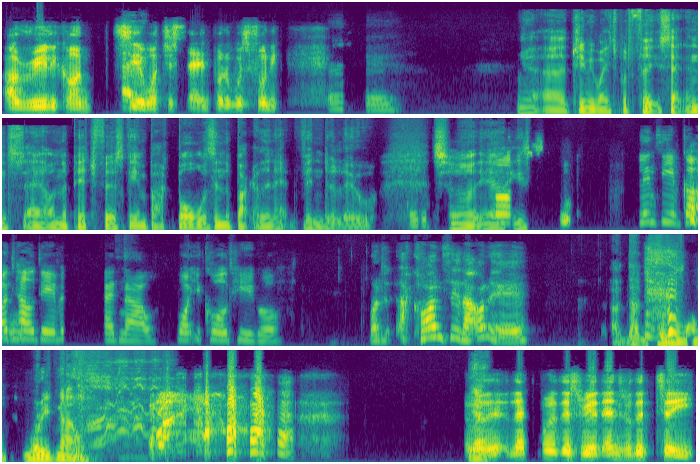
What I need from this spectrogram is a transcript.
I really can't say what you said, but it was funny. yeah. Yeah, uh, Jimmy White put 30 seconds uh, on the pitch, first game back. Ball was in the back of the net, Vindaloo. So, yeah, Oh. he's Lindsay, you've got to tell David said now what you called Hugo. But I can't say that on here. uh, that, I'm worried now. Yeah. Let's put it this way: it ends with a T.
